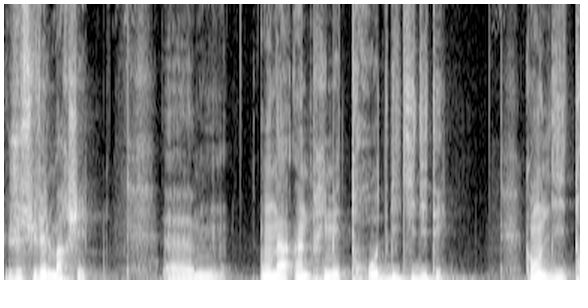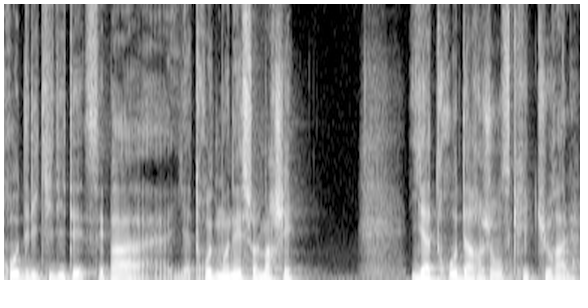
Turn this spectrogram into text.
je suivais le marché, euh, on a imprimé trop de liquidités. Quand on dit trop de liquidités, c'est pas il y a trop de monnaie sur le marché il y a trop d'argent scriptural.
